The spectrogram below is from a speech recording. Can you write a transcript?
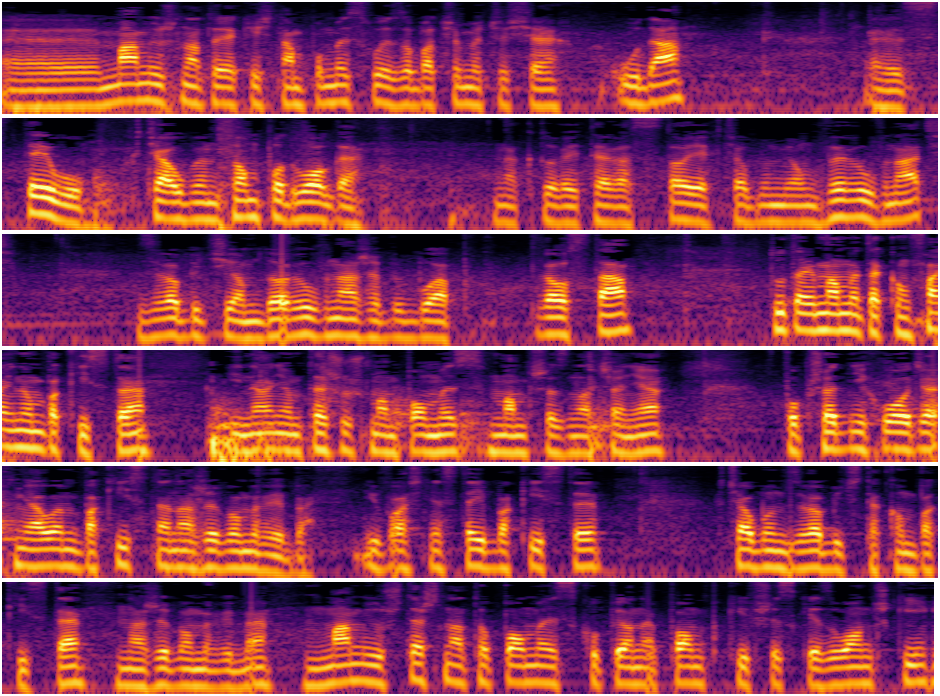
E, mam już na to jakieś tam pomysły, zobaczymy czy się uda. E, Z tyłu chciałbym tą podłogę, na której teraz stoję, chciałbym ją wyrównać, zrobić ją do równa, żeby była prosta. Tutaj mamy taką fajną bakistę i na nią też już mam pomysł, mam przeznaczenie. W poprzednich łodziach miałem bakistę na żywą rybę i właśnie z tej bakisty chciałbym zrobić taką bakistę na żywą rybę. Mam już też na to pomysł, kupione pompki, wszystkie złączki.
